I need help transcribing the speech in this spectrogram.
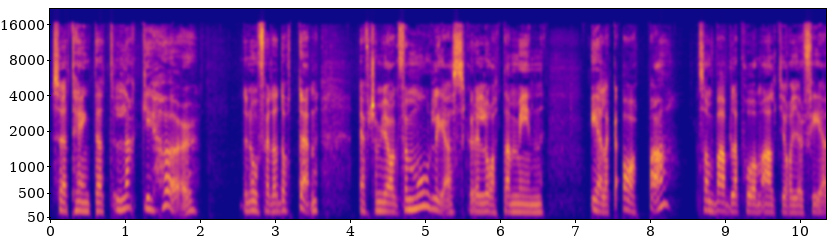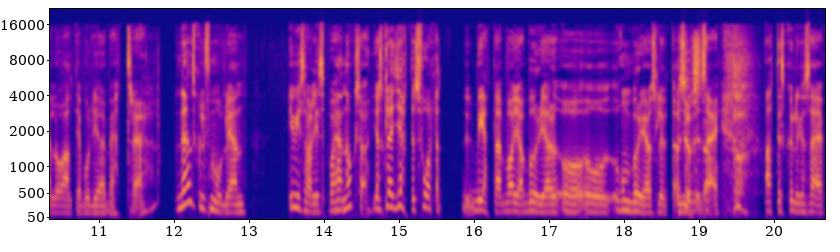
Så jag tänkt att lucky her, den ofödda dottern, eftersom jag förmodligast skulle låta min elaka apa som babblar på om allt jag gör fel och allt jag borde göra bättre. Den skulle förmodligen i vissa fall gissa på henne också. Jag skulle ha jättesvårt att veta var jag börjar och, och hon börjar och slutar. Så, det. så här, att det skulle kunna säga,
